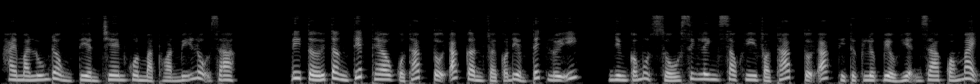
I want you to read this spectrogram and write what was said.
hai má lúm đồng tiền trên khuôn mặt hoàn mỹ lộ ra. Đi tới tầng tiếp theo của tháp tội ác cần phải có điểm tích lũy, nhưng có một số sinh linh sau khi vào tháp tội ác thì thực lực biểu hiện ra quá mạnh,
